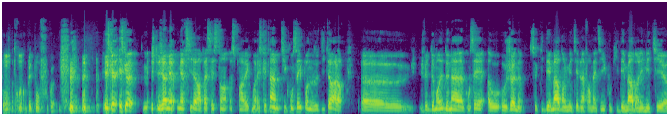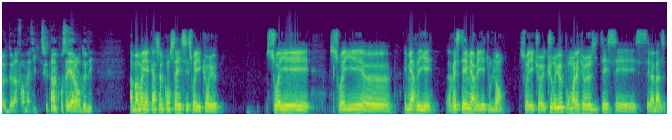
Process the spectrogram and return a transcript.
Ça te rend complètement fou quoi. est-ce que, est-ce que, déjà merci d'avoir passé ce temps, ce temps avec moi. Est-ce que tu as un petit conseil pour nos auditeurs? Alors, euh, je vais te demander de donner un conseil aux, jeunes, ceux qui démarrent dans le métier de l'informatique ou qui démarrent dans les métiers euh, de l'informatique. Est-ce que tu as un conseil à leur donner? Ah bah moi, il n'y a qu'un seul conseil, c'est soyez curieux. Soyez, soyez euh, émerveillés. Restez émerveillés tout le temps. Soyez curieux. Curieux, pour moi, la curiosité, c'est, c'est la base.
